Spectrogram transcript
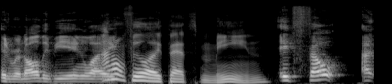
And Rinaldi being like, I don't feel like that's mean, It felt. I,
